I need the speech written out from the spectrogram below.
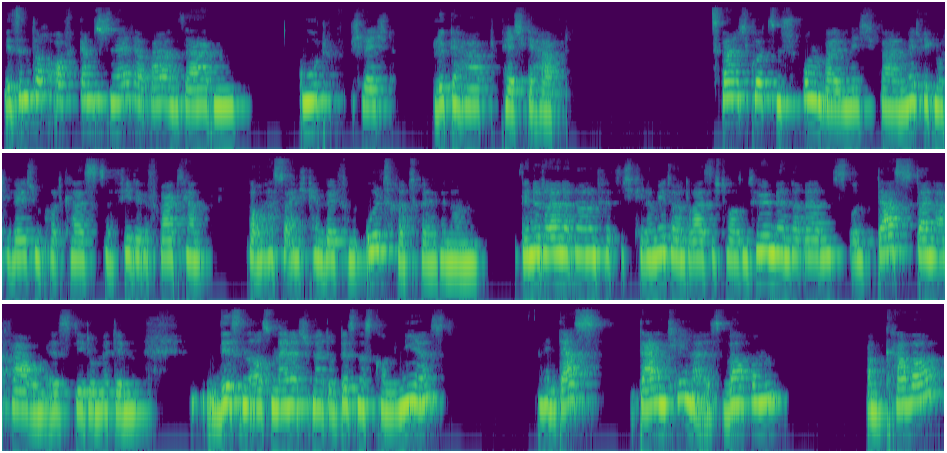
wir sind doch oft ganz schnell dabei und sagen, gut, schlecht, Glück gehabt, Pech gehabt. Jetzt war ich kurz einen Sprung, weil mich beim Midweek Motivation Podcast viele gefragt haben, warum hast du eigentlich kein Bild vom Ultra-Trail genommen? Wenn du 349 Kilometer und 30.000 Höhenmeter rennst und das deine Erfahrung ist, die du mit dem Wissen aus Management und Business kombinierst, wenn das dein Thema ist, warum am Cover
